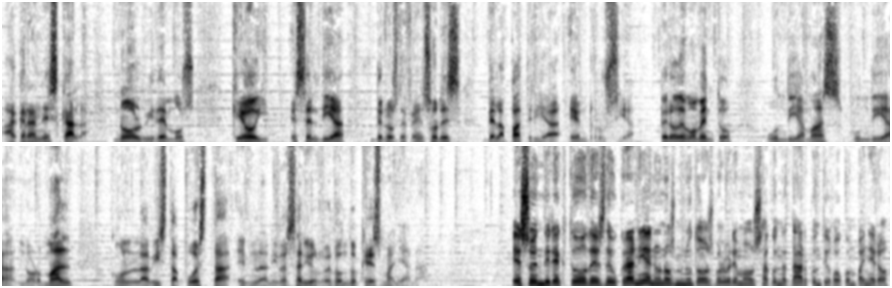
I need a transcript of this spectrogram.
a gran escala. No olvidemos que hoy es el día de los defensores de la patria en Rusia. Pero de momento, un día más, un día normal, con la vista puesta en el aniversario redondo que es mañana. Eso en directo desde Ucrania. En unos minutos volveremos a contactar contigo, compañero.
